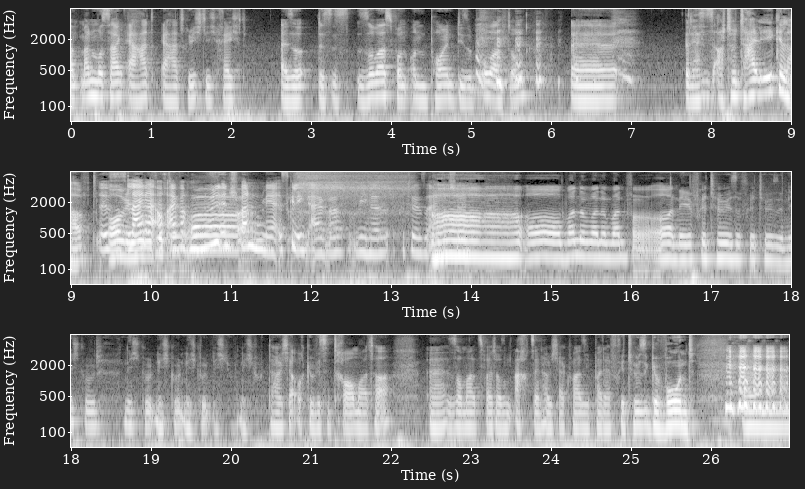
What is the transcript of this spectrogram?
Man, man muss sagen, er hat, er hat richtig recht. Also, das ist sowas von on point, diese Beobachtung. äh, das ist auch total ekelhaft. es Oh, ist leider auch einfach oh. null entspannend mehr. Es klingt einfach wie eine Fritteuse. Oh, oh, Mann, oh Mann, oh Mann. Oh, nee, Fritteuse, Fritteuse, nicht gut. Nicht gut, nicht gut, nicht gut, nicht gut, nicht gut. Da habe ich ja auch gewisse Traumata. Äh, Sommer 2018 habe ich ja quasi bei der Fritteuse gewohnt. ähm, äh,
